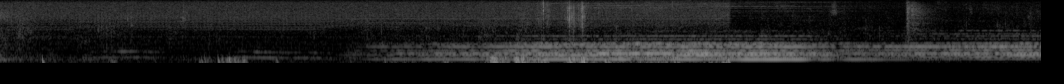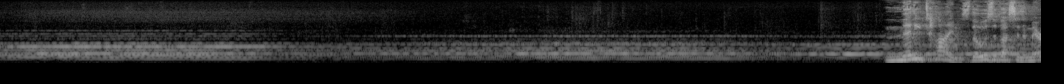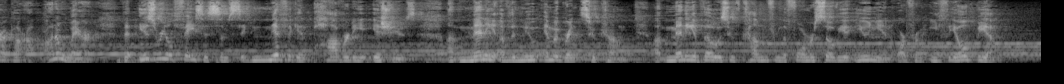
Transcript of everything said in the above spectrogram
Times, those of us in America are unaware that Israel faces some significant poverty issues. Uh, many of the new immigrants who come, uh, many of those who've come from the former Soviet Union or from Ethiopia,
